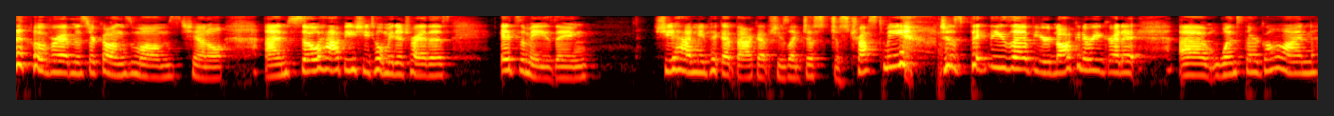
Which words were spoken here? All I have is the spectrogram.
over at Mr. Kong's mom's channel. I'm so happy she told me to try this. It's amazing she had me pick up backup. She's like, just, just trust me. just pick these up. You're not going to regret it. Um, once they're gone,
